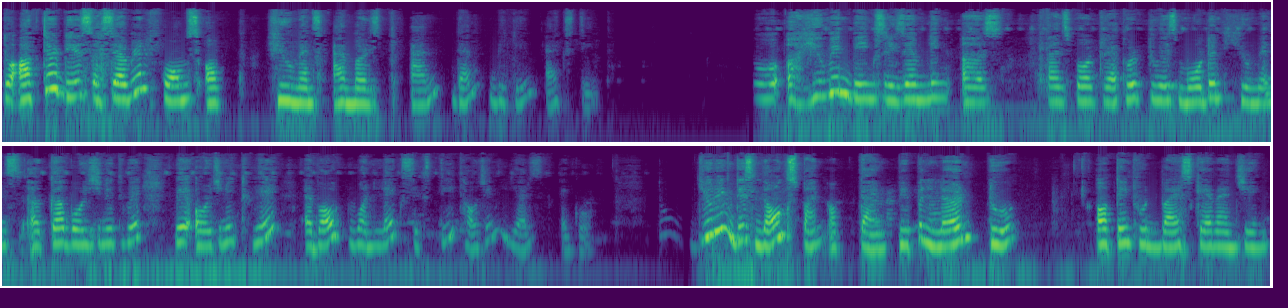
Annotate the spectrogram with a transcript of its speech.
So after this, uh, several forms of humans emerged and then became extinct. So uh, human beings resembling us henceforth referred to as modern humans uh, कब originate हुए वे originate हुए about one lakh sixty thousand years ago. During this long span of time, people learned obtain food by scavenging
